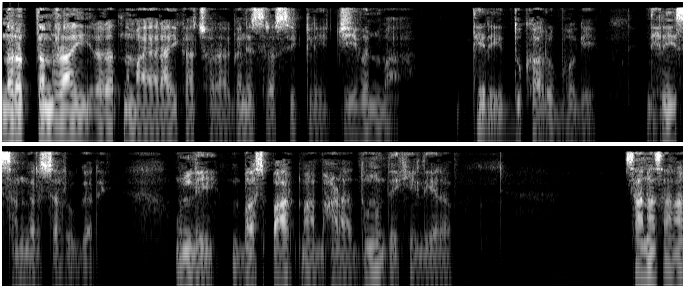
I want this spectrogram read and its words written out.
नरोत्तम राई र रत्नमाया राईका छोरा गणेश रसिकले जीवनमा धेरै दुःखहरू भोगे धेरै संघर्षहरू गरे। उनले बस पार्कमा भाँडा धुनुदेखि लिएर साना साना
